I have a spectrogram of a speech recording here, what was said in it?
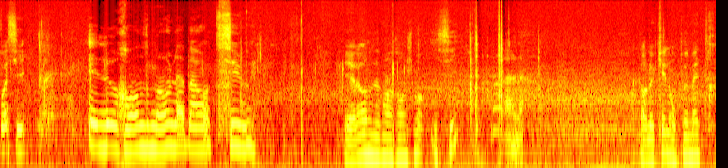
Voici. Et le rangement là-bas au-dessus. Et alors nous avons un rangement ici, Voilà. dans lequel on peut mettre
